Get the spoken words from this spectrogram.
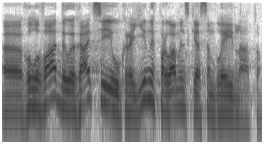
е, голова делегації України в парламентській асамблеї НАТО.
